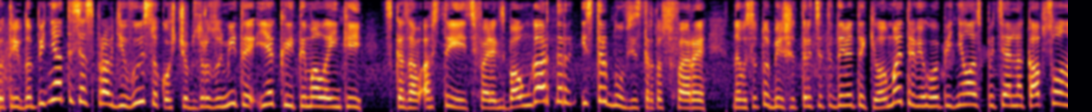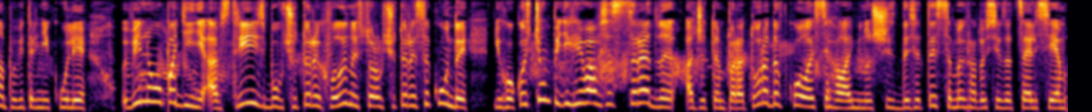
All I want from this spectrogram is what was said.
Потрібно піднятися справді високо, щоб зрозуміти, який ти маленький, сказав австрієць Фелікс Баумгартнер і стрибнув зі стратосфери. На висоту більше 39 кілометрів його підняла спеціальна капсула на повітряній кулі. У вільному падінні австрієць був 4 хвилини 44 секунди. Його костюм підігрівався зсередини, адже температура довкола сягала мінус 67 градусів за Цельсієм.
